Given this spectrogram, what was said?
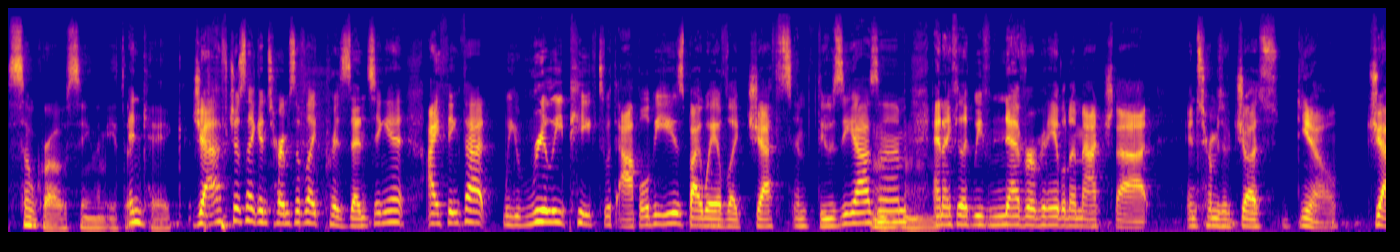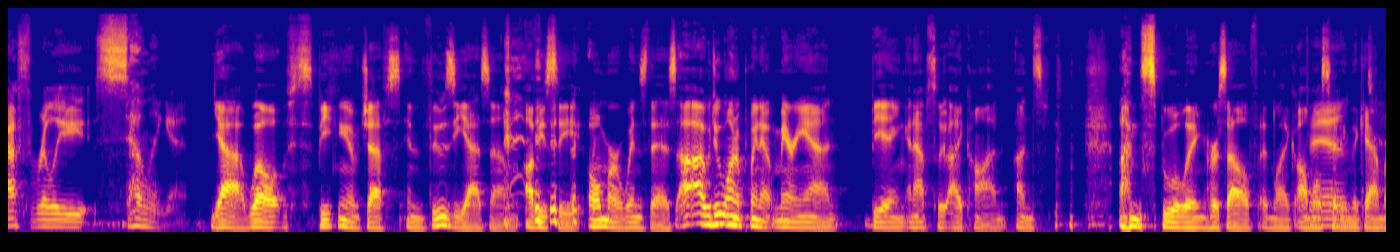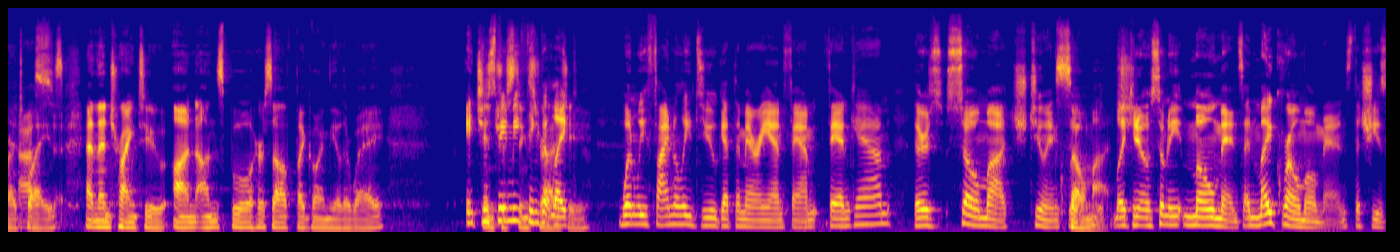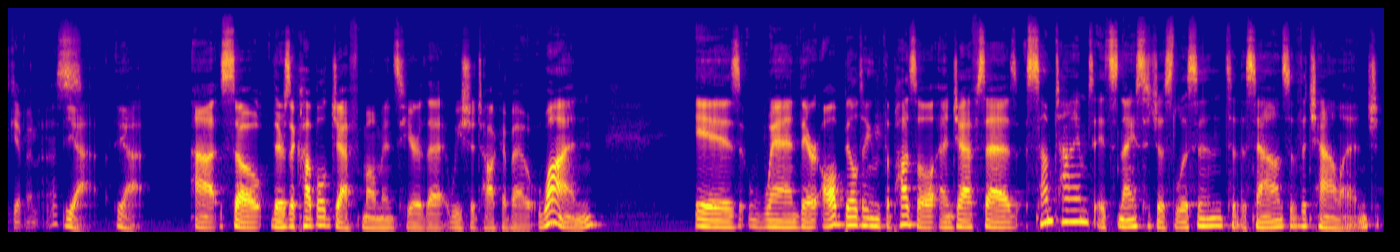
So gross seeing them eat the And cake. Jeff, just like in terms of like presenting it, I think that we really peaked with Applebee's by way of like Jeff's enthusiasm. Mm-hmm. And I feel like we've never been able to match that in terms of just, you know, Jeff really selling it. Yeah. Well, speaking of Jeff's enthusiasm, obviously Omar wins this. I, I do want to point out Maryanne being an absolute icon, uns- unspooling herself and like almost hitting the camera twice, and then trying to un unspool herself by going the other way. It just made me think that like when we finally do get the Maryanne fan, fan cam, there's so much to include. So much. Like, you know, so many moments and micro moments that she's given us. Yeah, yeah. Uh, so there's a couple Jeff moments here that we should talk about. One is when they're all building the puzzle, and Jeff says, Sometimes it's nice to just listen to the sounds of the challenge.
